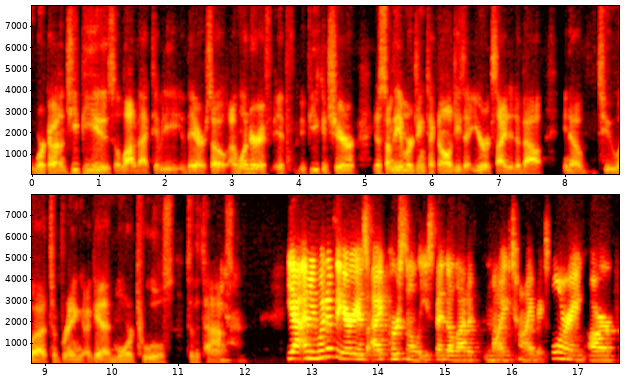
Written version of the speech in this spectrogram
work on GPUs, a lot of activity there. So I wonder if if if you could share, you know, some of the emerging technologies that you're excited about, you know, to uh, to bring again more tools to the task. Yeah. Yeah, I mean, one of the areas I personally spend a lot of my time exploring are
